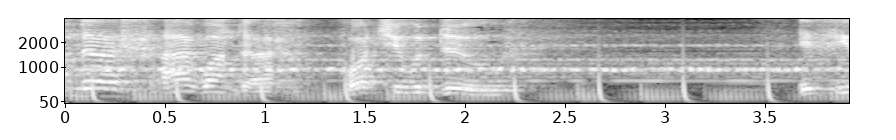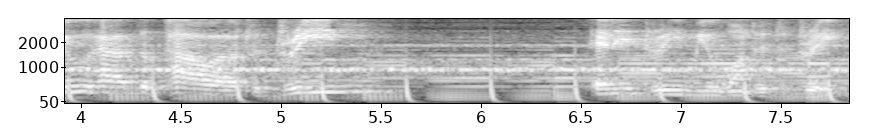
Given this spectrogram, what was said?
Wonder, I wonder what you would do if you had the power to dream any dream you wanted to dream.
